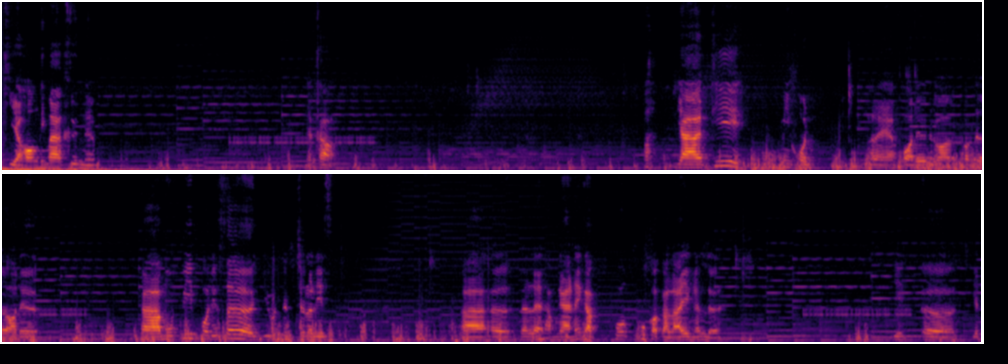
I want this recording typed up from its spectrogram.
เคลียร์ห้องที่มากขึ้นนะครับ นะครับอะยาที่มีคนอะไรอะ order order order อ่า movie producer youth journalist อ่าเออนั่นแหละทำงานให้กับพวกผู้ก่อการร้ายอย่างนั้นเหรอยิเออยัด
